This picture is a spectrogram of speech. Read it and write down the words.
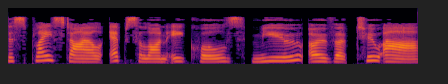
display style epsilon equals mu over 2 R.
